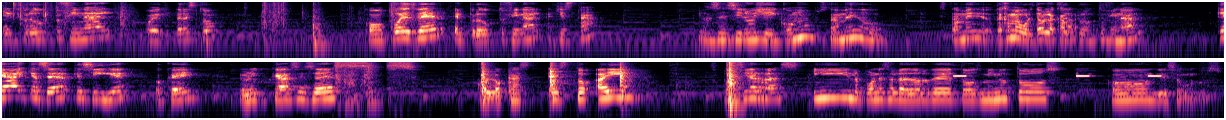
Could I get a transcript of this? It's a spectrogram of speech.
el producto final. Voy a quitar esto. Como puedes ver, el producto final, aquí está. Y vas a decir, oye, ¿y cómo? Pues está medio. Está medio. Déjame voltear la cámara. El producto final. ¿Qué hay que hacer? ¿Qué sigue? Ok. Lo único que haces es. Colocas esto ahí. Después cierras y lo pones alrededor de 2 minutos con 10 segundos.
